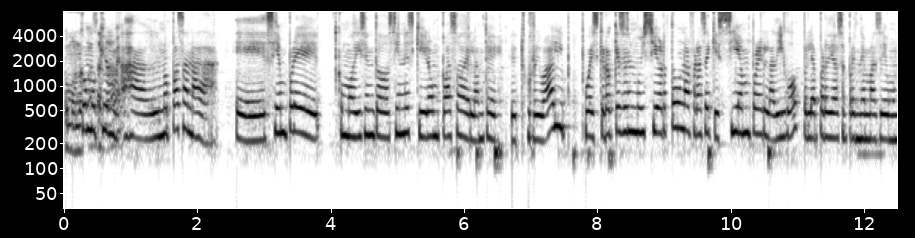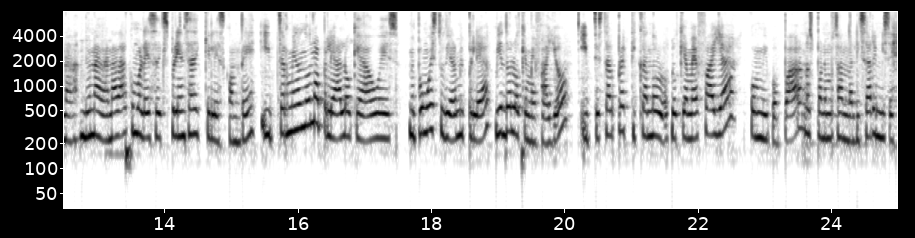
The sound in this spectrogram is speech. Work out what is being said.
Como no como pasa que nada. me- ajá, no pasa nada. Eh, siempre, como dicen todos, tienes que ir un paso adelante de tu rival y pues creo que eso es muy cierto, una frase que siempre la digo, pelea perdida se aprende más de una, de una ganada, como la experiencia que les conté. Y terminando una pelea lo que hago es, me pongo a estudiar mi pelea, viendo lo que me falló y estar practicando lo, lo que me falla con mi papá, nos ponemos a analizar y me dice,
